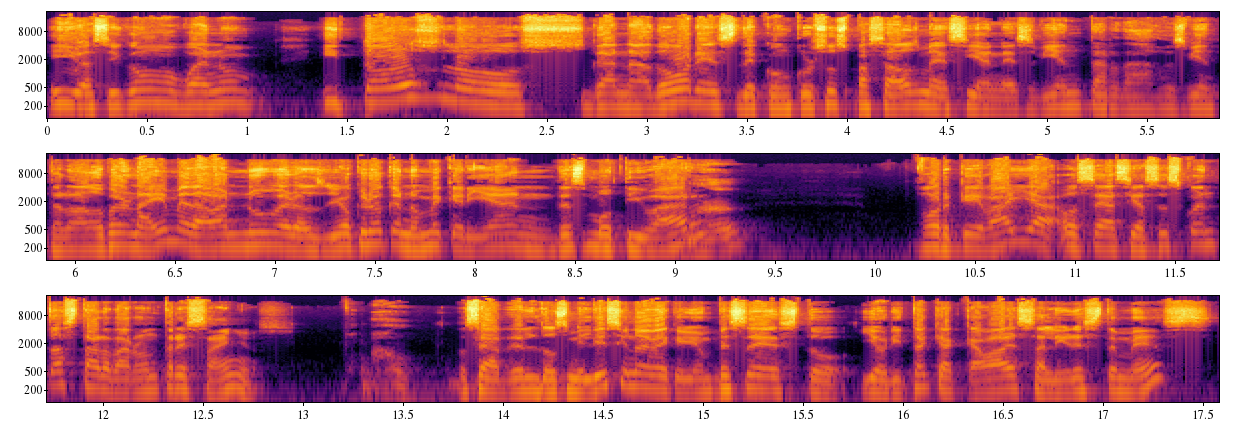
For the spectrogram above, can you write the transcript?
y yo así como, bueno, y todos los ganadores de concursos pasados me decían, es bien tardado, es bien tardado, pero nadie me daba números. Yo creo que no me querían desmotivar porque vaya, o sea, si haces cuentas, tardaron tres años. Wow. O sea, del 2019 que yo empecé esto y ahorita que acaba de salir este mes,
